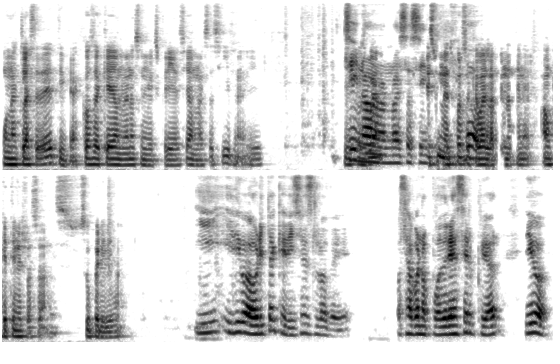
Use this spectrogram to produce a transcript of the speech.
una clase de ética, cosa que al menos en mi experiencia no es así. sí, pues no, no es así. Es un esfuerzo que vale la pena tener, aunque tienes razón, es súper ideal. Y, y, digo, ahorita que dices lo de, o sea, bueno, podría ser peor, digo,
